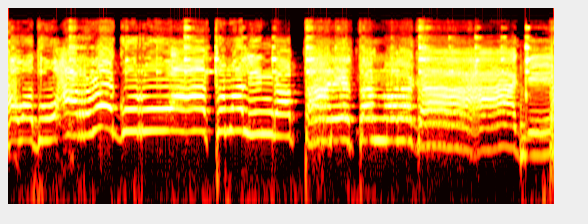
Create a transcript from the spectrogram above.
ಹೌದು, ಅರ್ವೆ ಗುರು ಆತ್ಮಲಿಂಗ ತಾನೇ ತನ್ನೊಳಗ. ಏ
